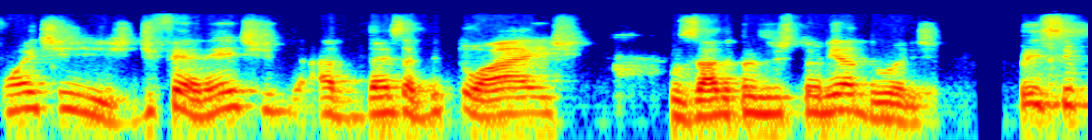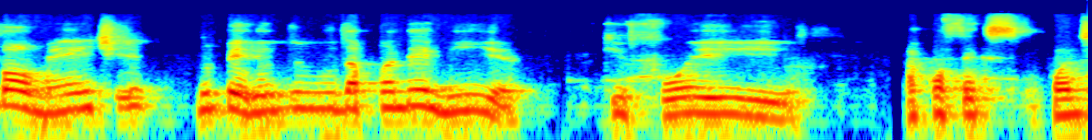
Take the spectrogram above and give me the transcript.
fontes diferentes das habituais usadas pelos historiadores, principalmente no período da pandemia, que foi a confecção, quando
